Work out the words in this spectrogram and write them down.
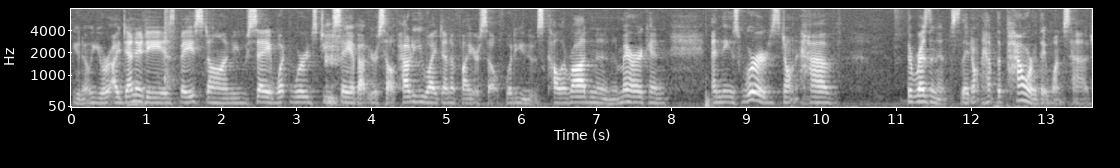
You know, your identity is based on you say what words do you say about yourself? How do you identify yourself? What do you use? Coloradan and American and these words don't have the resonance, they don't have the power they once had,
